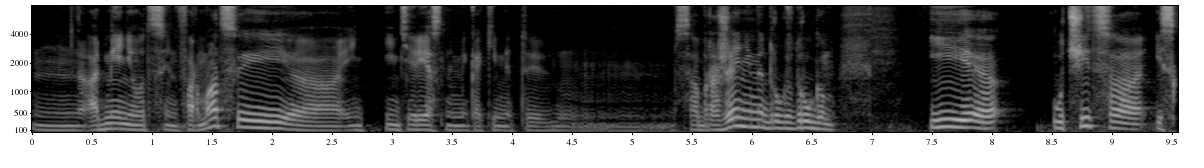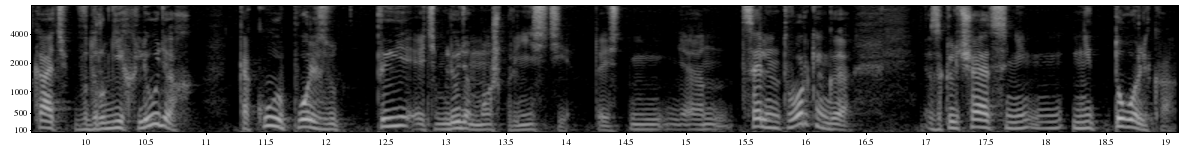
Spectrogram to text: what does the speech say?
обмениваться информацией, э, интересными какими-то соображениями друг с другом и учиться искать в других людях, какую пользу ты этим людям можешь принести. То есть э, цель нетворкинга заключается не, не только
